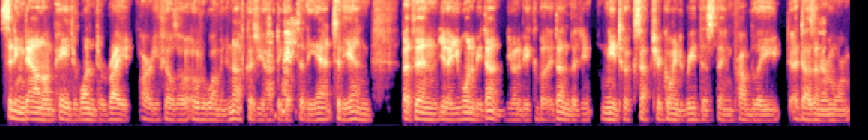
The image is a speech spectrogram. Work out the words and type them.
sitting down on page one to write already feels overwhelming enough because you have to get to the end to the end. But then you know you want to be done. You want to be completely done, but you need to accept you're going to read this thing probably a dozen or more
